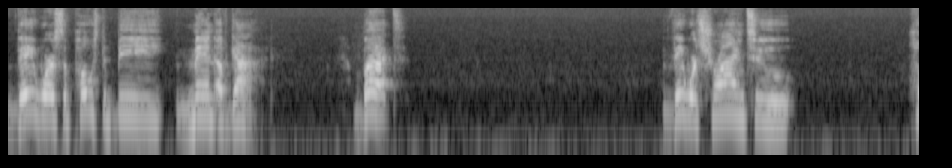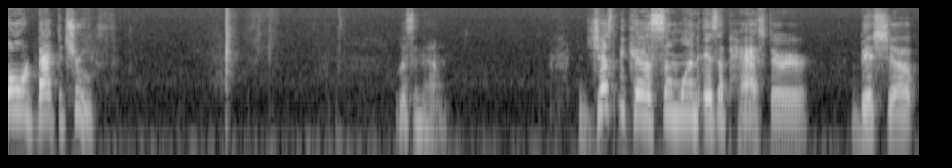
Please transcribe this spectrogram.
they were supposed to be men of God. But they were trying to hold back the truth. Listen now. Just because someone is a pastor, bishop,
